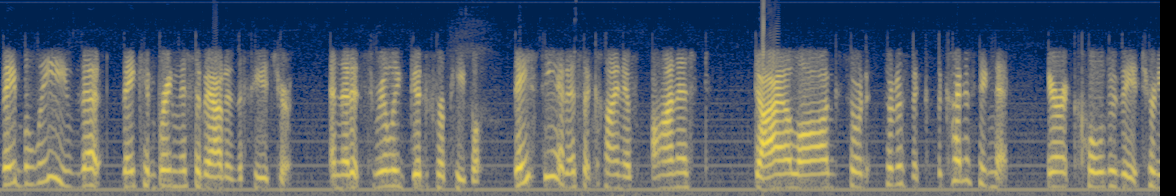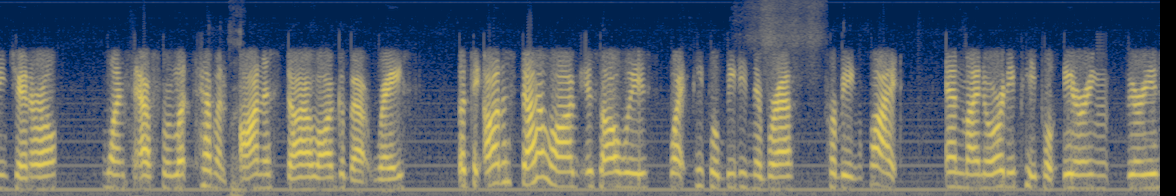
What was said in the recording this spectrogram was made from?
they believe that they can bring this about in the future, and that it's really good for people. They see it as a kind of honest dialogue, sort of, sort of the, the kind of thing that Eric Holder, the Attorney General, once asked for. Let's have an honest dialogue about race. But the honest dialogue is always white people beating their breasts for being white, and minority people airing various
